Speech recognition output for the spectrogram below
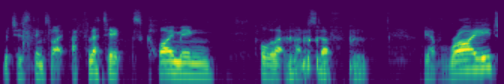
which is things like athletics, climbing, all that kind of stuff. We have ride,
